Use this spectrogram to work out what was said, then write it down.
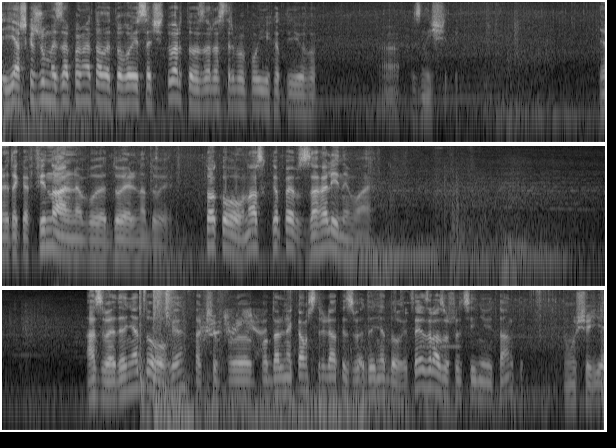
я ж кажу, ми запам'ятали того іса 4 зараз треба поїхати його а, знищити. Це така фінальна буде дуельна дуель. Хто кого? У нас ХП взагалі немає. А зведення довге, так щоб е, по дальнякам стріляти зведення довге. Це я зразу ж оцінюю танки. Тому що є,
